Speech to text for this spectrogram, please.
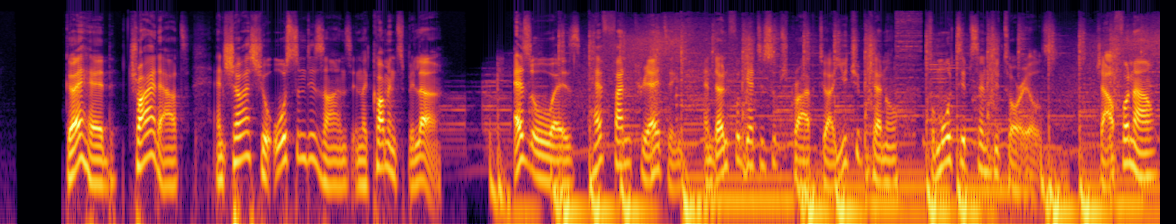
Go ahead, try it out, and show us your awesome designs in the comments below. As always, have fun creating and don't forget to subscribe to our YouTube channel for more tips and tutorials. Ciao for now!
